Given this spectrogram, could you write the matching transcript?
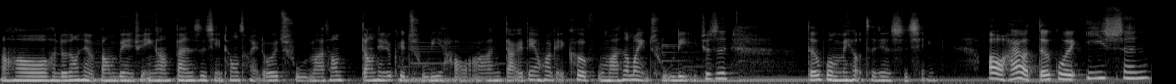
然后很多东西很方便，去银行办事情通常也都会处，马上当天就可以处理好啊。你打个电话给客服，马上帮你处理。就是德国没有这件事情哦，还有德国的医生，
